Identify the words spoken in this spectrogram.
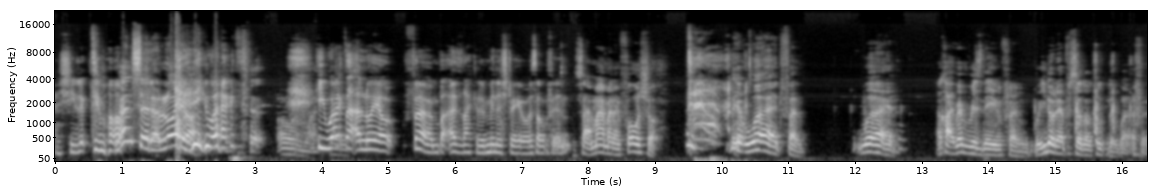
and she looked him up. man said a lawyer. he worked. Oh my. He worked at a lawyer firm, but as like an administrator or something. It's like my man in phone shop. Word, fam. Word. I can't remember his name, fam. But you know the episode I'm talking about, fam.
